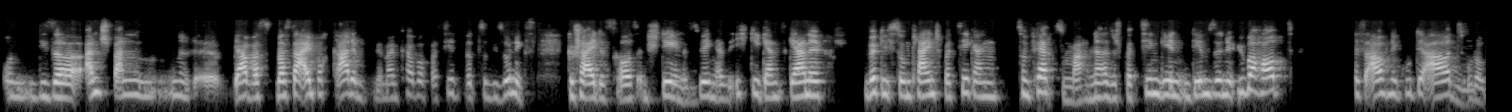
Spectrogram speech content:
und dieser Anspannung, äh, ja, was, was da einfach gerade mit meinem Körper passiert, wird sowieso nichts Gescheites draus entstehen. Deswegen, also ich gehe ganz gerne wirklich so einen kleinen Spaziergang zum Pferd zu machen. Ne? Also spazieren gehen in dem Sinne überhaupt ist auch eine gute Art mhm. oder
